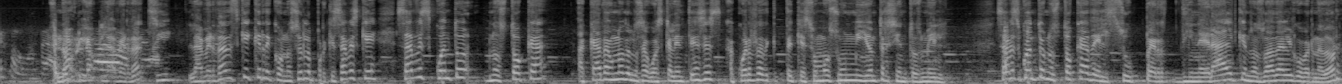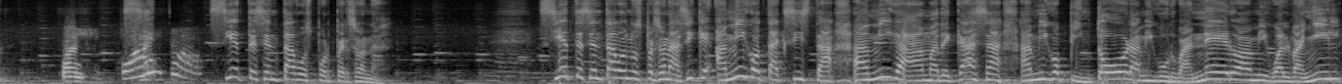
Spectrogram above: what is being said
eso. O sea, No, la, la verdad, sí. La verdad es que hay que reconocerlo, porque ¿sabes qué? ¿Sabes cuánto nos toca a cada uno de los aguascalentenses? Acuérdate que somos un millón trescientos mil. ¿Sabes cuánto nos toca del super dineral que nos va a dar el gobernador? ¿Cuánto? ¿Cuánto? Siete centavos por persona. Siete centavos nos persona. Así que, amigo taxista, amiga ama de casa, amigo pintor, amigo urbanero, amigo albañil,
